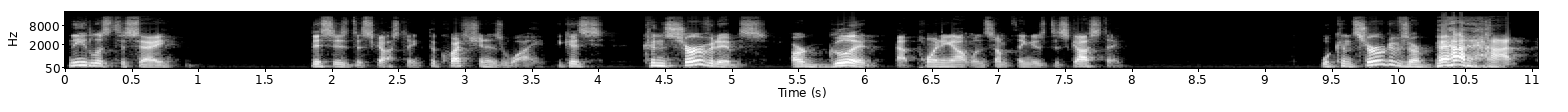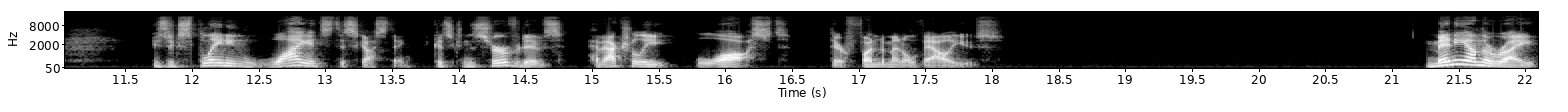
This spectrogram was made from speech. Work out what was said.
Needless to say, this is disgusting. The question is why? Because conservatives are good at pointing out when something is disgusting. What conservatives are bad at is explaining why it's disgusting, because conservatives have actually lost their fundamental values. Many on the right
